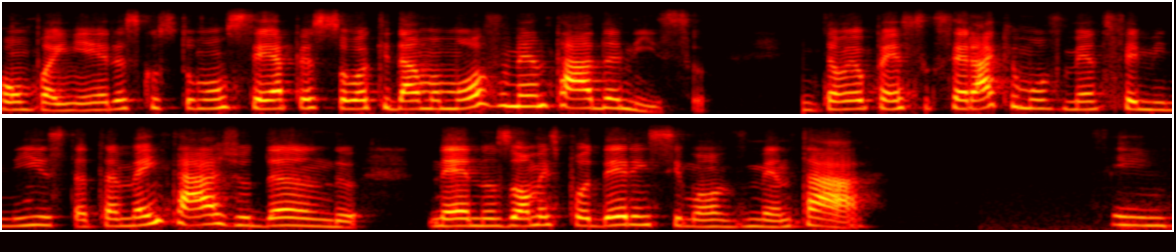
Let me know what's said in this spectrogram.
companheiras, costumam ser a pessoa que dá uma movimentada nisso. Então eu penso que será que o movimento feminista também está ajudando, né, nos homens poderem se movimentar? Sim,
